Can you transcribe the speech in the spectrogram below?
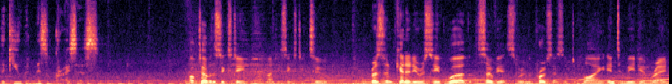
The Cuban Missile Crisis. October the 16th, 1962, President Kennedy received word that the Soviets were in the process of deploying intermediate-range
